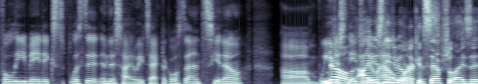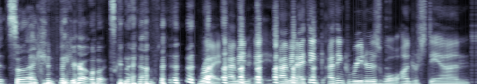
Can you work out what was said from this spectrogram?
fully made explicit in this highly technical sense, you know? Um, we no, just need to know I just how need to be able works. to conceptualize it so that I can figure out what's going to happen. right i mean I- i mean i think i think readers will understand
